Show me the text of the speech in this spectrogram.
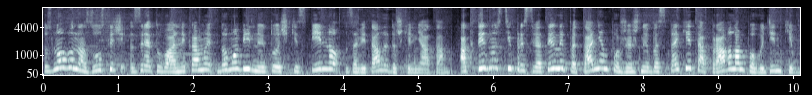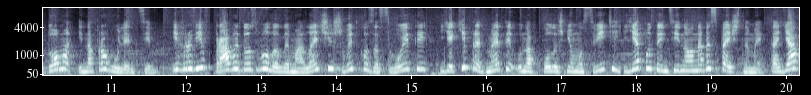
Знову на зустріч з рятувальниками до мобільної точки спільно завітали дошкільнята. Активності присвятили питанням пожежної безпеки та правилам поведінки вдома і на прогулянці. Ігрові вправи дозволили малечі швидко засвоїти, які предмети у навколишньому світі є потенційно небезпечними та як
